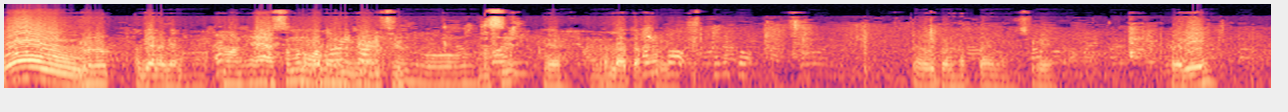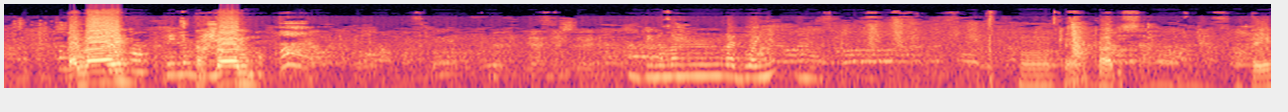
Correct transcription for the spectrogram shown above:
Whoa! Again, again. Come on, yeah, someone walked in there, too. See it? Yeah, a lot actually. po. Sorry po. Pero we don't have time eh. Sige. Ready? Stand by. Action. Hindi naman red wine yan. Okay, cut. Okay.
